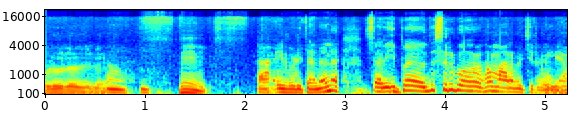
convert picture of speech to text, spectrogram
உழுவுறது இல்லை. ம் இப்படி தானே சரி இப்போ வந்து சிறுபோகம் ஆரம்பிச்சிருக்கு இல்லையா?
